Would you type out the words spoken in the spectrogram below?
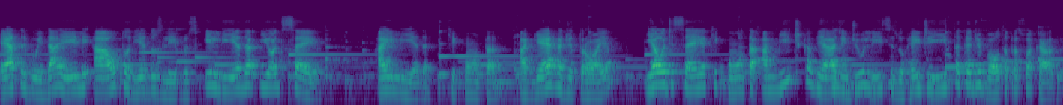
é atribuída a ele a autoria dos livros Ilíada e Odisseia. A Ilíada, que conta a guerra de Troia, e a Odisseia, que conta a mítica viagem de Ulisses, o rei de Ítaca, de volta para sua casa.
